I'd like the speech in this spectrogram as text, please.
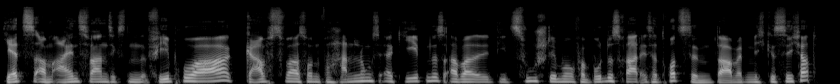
Jetzt am 21. Februar gab es zwar so ein Verhandlungsergebnis, aber die Zustimmung vom Bundesrat ist ja trotzdem damit nicht gesichert.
